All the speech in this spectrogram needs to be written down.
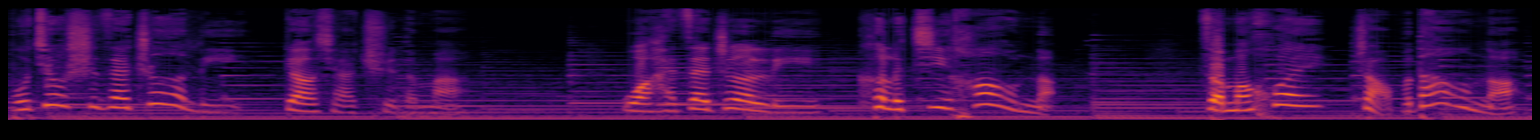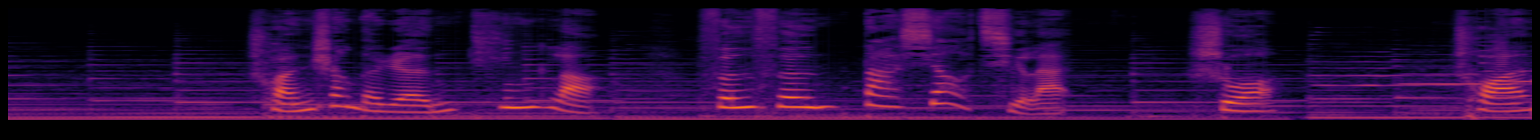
不就是在这里掉下去的吗？我还在这里刻了记号呢。”怎么会找不到呢？船上的人听了，纷纷大笑起来，说：“船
